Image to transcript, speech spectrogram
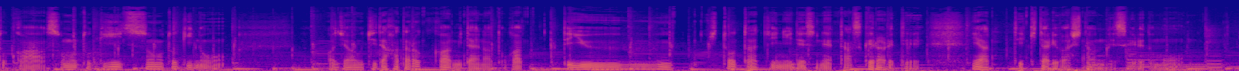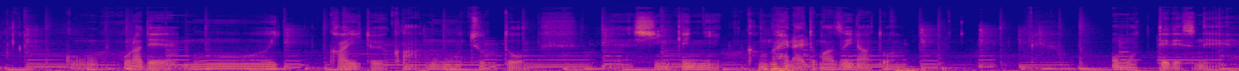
とかその時その時のじゃあうちで働くかみたいなとかっていう人たちにですね助けられてやってきたりはしたんですけれどもこうここらでもう一回というかもうちょっと、えー、真剣に考えないとまずいなと思ってですね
